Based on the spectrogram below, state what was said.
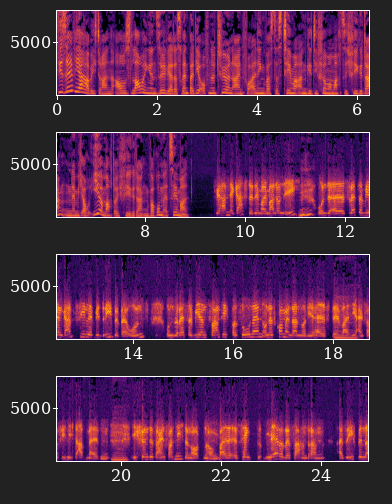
Die Silvia habe ich dran aus Lauingen. Silvia, das rennt bei dir offene Türen ein, vor allen Dingen was das Thema angeht. Die Firma macht sich viel Gedanken, nämlich auch ihr macht euch viel Gedanken. Warum? Erzähl mal. Wir haben eine Gaststätte, mein Mann und ich, mhm. und äh, es reservieren ganz viele Betriebe bei uns und reservieren 20 Personen und es kommen dann nur die Hälfte, mhm. weil die einfach sich nicht abmelden. Mhm. Ich finde es einfach nicht in Ordnung, weil es hängt mehrere Sachen dran. Also ich bin da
